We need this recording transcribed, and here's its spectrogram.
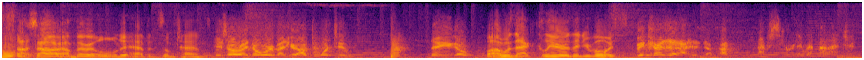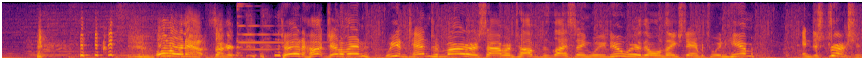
Oh, sorry, I'm very old. It happens sometimes. It's all right, don't worry about it. Here, I'll do one too. There you go. Why was that clearer than your voice? Because I, I'm, I'm secretly right behind you. Over and out, sucker! Ten hot gentlemen, we intend to murder Siren Top. It's the last thing we do. We're the only thing standing between him and destruction.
